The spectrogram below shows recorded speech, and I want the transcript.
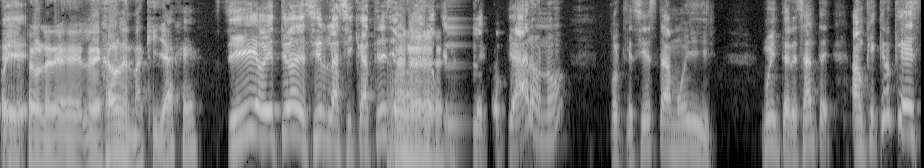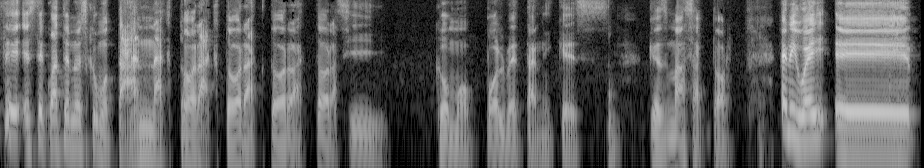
Oye, Eh, pero le, le dejaron el maquillaje. Sí, oye, te iba a decir, la cicatriz yo creo que le copiaron, ¿no? Porque sí está muy, muy interesante. Aunque creo que este, este cuate no es como tan actor, actor, actor, actor, así como Paul Bettany, que es, que es más actor. Anyway, eh,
